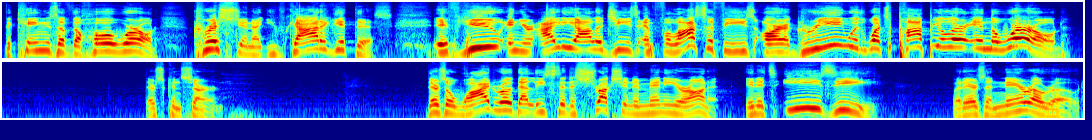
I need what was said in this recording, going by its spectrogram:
The kings of the whole world. Christian, you've got to get this. If you and your ideologies and philosophies are agreeing with what's popular in the world, there's concern. There's a wide road that leads to destruction, and many are on it. And it's easy, but there's a narrow road.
